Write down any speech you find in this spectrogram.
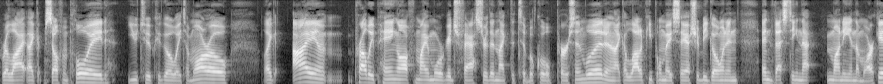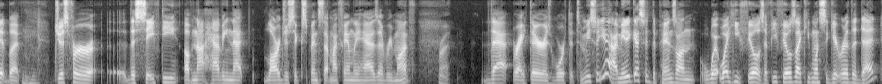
rely like self-employed, YouTube could go away tomorrow. Like I am probably paying off my mortgage faster than like the typical person would. And like a lot of people may say I should be going and investing that money in the market, but just for uh, the safety of not having that largest expense that my family has every month, Right. That right there is worth it to me. So yeah, I mean, I guess it depends on what what he feels. If he feels like he wants to get rid of the debt,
